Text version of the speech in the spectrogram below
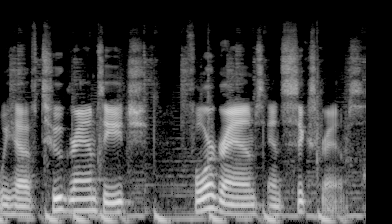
We have two grams each, four grams, and six grams.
